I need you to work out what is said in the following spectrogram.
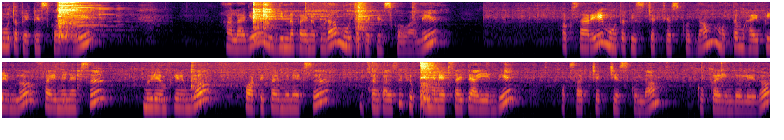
మూత పెట్టేసుకోవాలి. అలాగే ఈ గిన్నె పైన కూడా మూత పెట్టేసుకోవాలి. ఒకసారి మూత తీసి చెక్ చేసుకుందాం. మొత్తం హై ఫ్లేమ్లో ఫైవ్ మినిట్స్ మీడియం ఫ్లేమ్లో ఫార్టీ ఫైవ్ మినిట్స్ మొత్తం కలిసి ఫిఫ్టీ మినిట్స్ అయితే అయ్యింది. ఒకసారి చెక్ చేసుకుందాం. కుక్ అయిందో లేదో.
